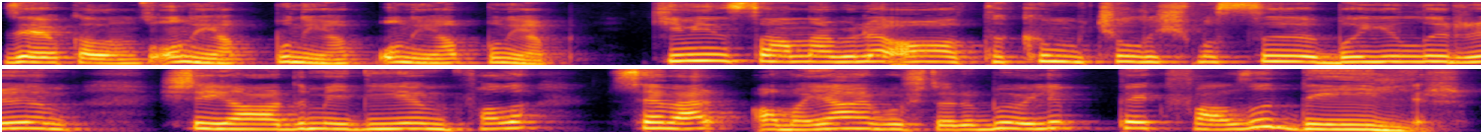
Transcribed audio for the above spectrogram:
zevk alamaz. Onu yap, bunu yap, onu yap, bunu yap. Kimi insanlar böyle aa takım çalışması bayılırım, işte yardım edeyim falan sever ama yay burçları böyle pek fazla değildir.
